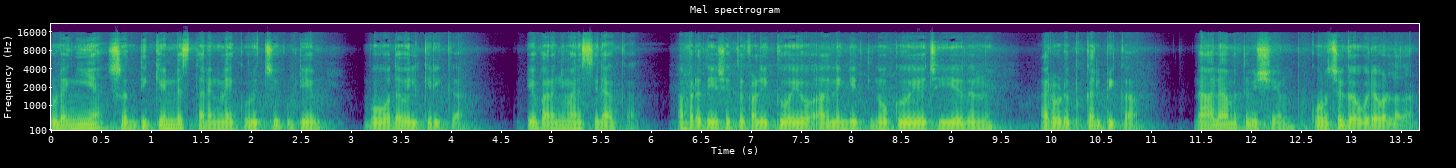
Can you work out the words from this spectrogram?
തുടങ്ങിയ ശ്രദ്ധിക്കേണ്ട സ്ഥലങ്ങളെക്കുറിച്ച് കുട്ടിയെ ബോധവൽക്കരിക്കുക. കുട്ടിയെ പറഞ്ഞ് മനസ്സിലാക്കുക. ആ പ്രദേശത്ത് കളിക്കുകയോ അല്ലെങ്കിൽ എത്തി നോക്കുകയോ ചെയ്യരുതെന്ന് അവരോട് കൽപ്പിക്കുക. നാലാമത്തെ വിഷയം കുറച്ച് ഗൗരവമുള്ളതാണ്.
